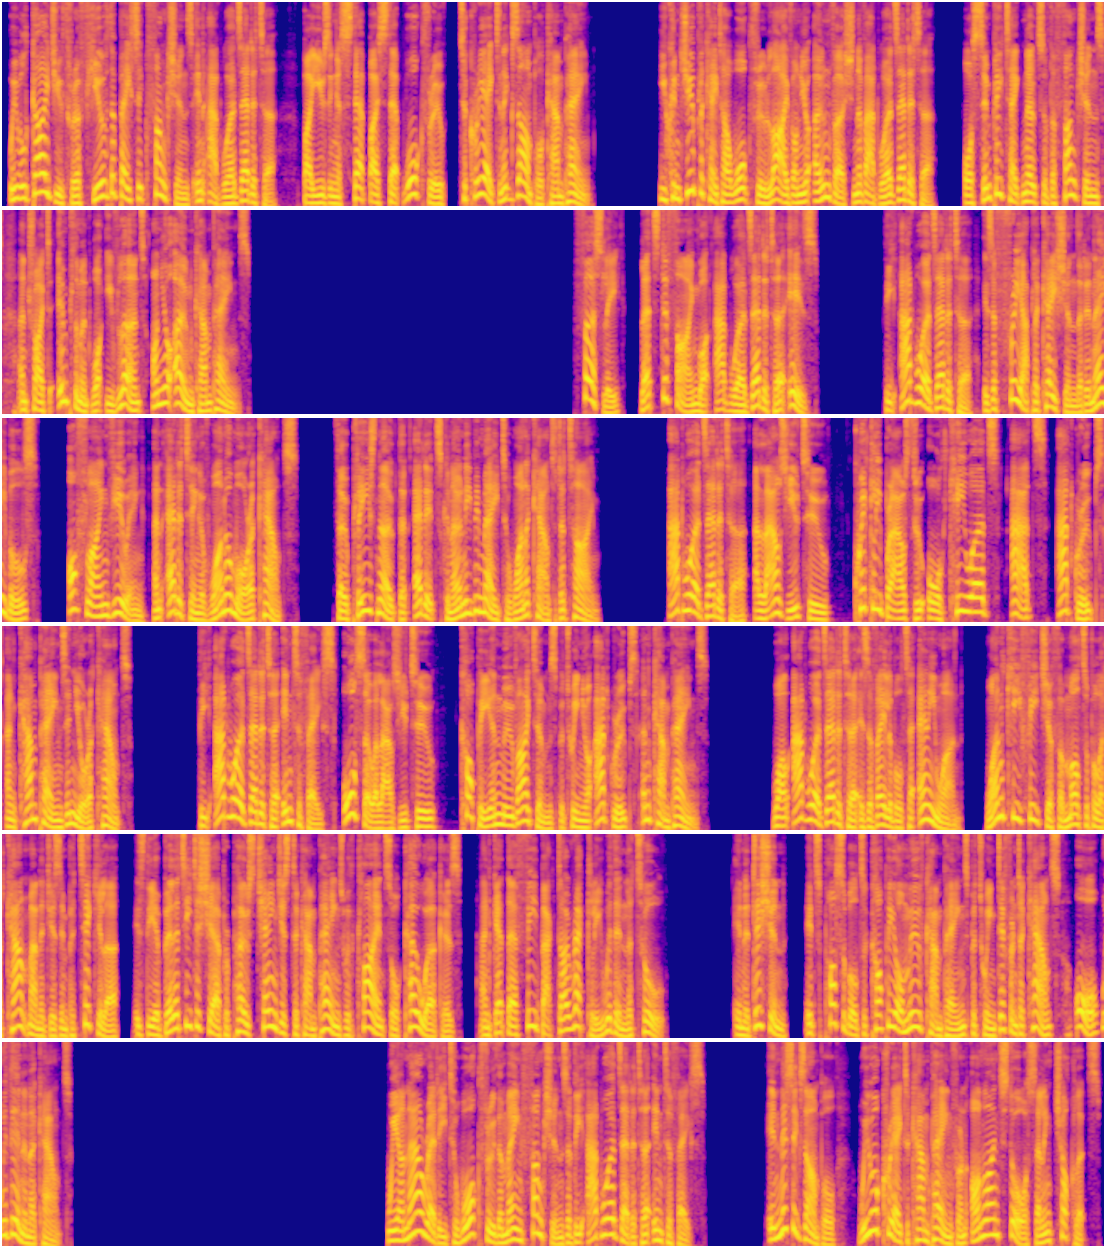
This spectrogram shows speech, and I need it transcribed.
We will guide you through a few of the basic functions in AdWords Editor by using a step-by-step walkthrough to create an example campaign. You can duplicate our walkthrough live on your own version of AdWords Editor, or simply take notes of the functions and try to implement what you've learnt on your own campaigns. Firstly, let's define what AdWords Editor is. The AdWords Editor is a free application that enables offline viewing and editing of one or more accounts, though please note that edits can only be made to one account at a time. AdWords Editor allows you to quickly browse through all keywords, ads, ad groups, and campaigns in your account. The AdWords Editor interface also allows you to copy and move items between your ad groups and campaigns. While AdWords Editor is available to anyone, one key feature for multiple account managers in particular is the ability to share proposed changes to campaigns with clients or co-workers and get their feedback directly within the tool. In addition, it's possible to copy or move campaigns between different accounts or within an account. We are now ready to walk through the main functions of the AdWords Editor interface. In this example, we will create a campaign for an online store selling chocolates.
